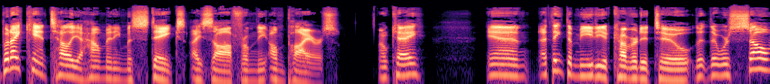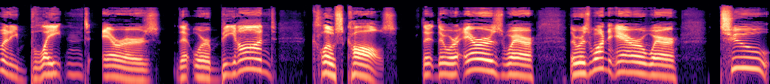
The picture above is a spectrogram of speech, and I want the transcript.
but I can't tell you how many mistakes I saw from the umpires. Okay? And I think the media covered it too. There were so many blatant errors that were beyond close calls. There, there were errors where there was one error where two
